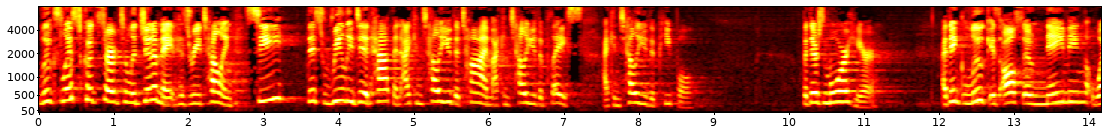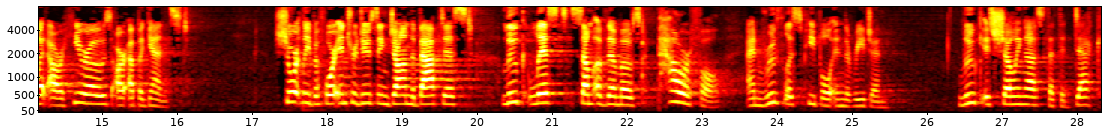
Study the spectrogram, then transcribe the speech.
Luke's list could serve to legitimate his retelling. See, this really did happen. I can tell you the time, I can tell you the place, I can tell you the people. But there's more here. I think Luke is also naming what our heroes are up against. Shortly before introducing John the Baptist, Luke lists some of the most powerful and ruthless people in the region. Luke is showing us that the deck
